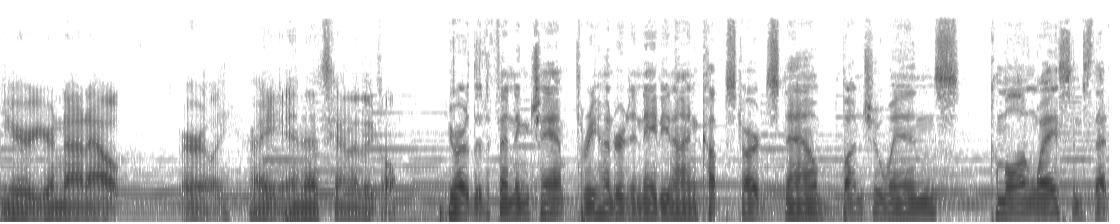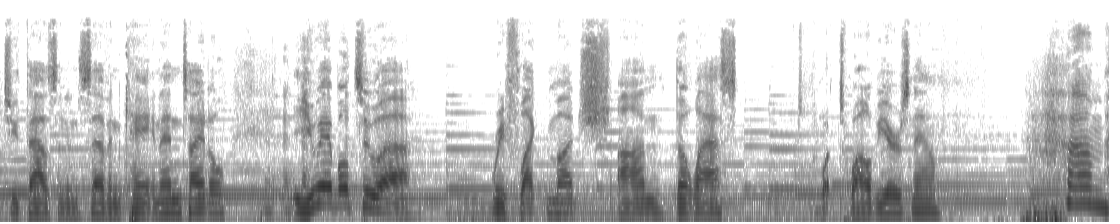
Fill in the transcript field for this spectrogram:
You're you're not out early, right? And that's kind of the goal. You are the defending champ, 389 cup starts now, bunch of wins come a long way since that 2007 K&N title. Are you able to uh, reflect much on the last what 12 years now? Um,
